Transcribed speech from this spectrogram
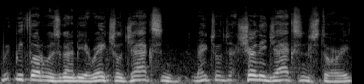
We, we thought it was going to be a Rachel Jackson, Rachel ja- Shirley Jackson story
